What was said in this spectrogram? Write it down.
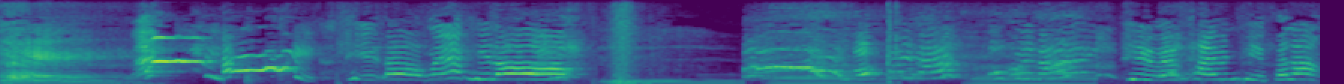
ผีหลอกแม่ผีหลอกผีแวงไพร์เป็นผีฝรั่ง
